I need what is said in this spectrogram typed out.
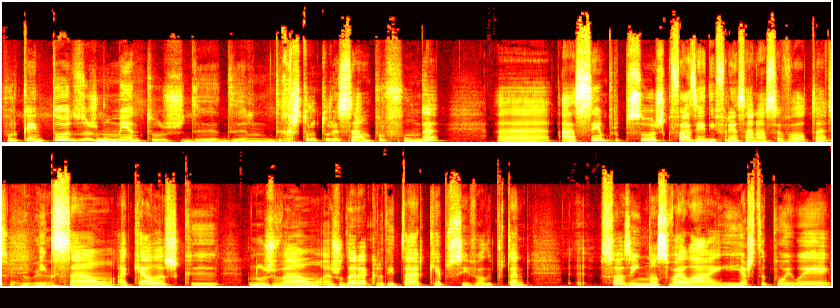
Porque em todos os momentos de, de- de reestruturação profunda, ah, há sempre pessoas que fazem a diferença à nossa volta e que são aquelas que nos vão ajudar a acreditar que é possível. E, portanto, eh, sozinho não se vai lá e este apoio é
